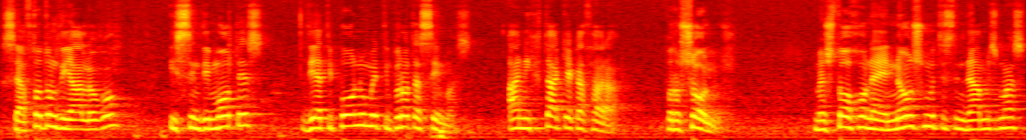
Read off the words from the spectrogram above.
Σε αυτόν τον διάλογο, οι συνδημότες διατυπώνουμε την πρότασή μας, ανοιχτά και καθαρά, προς όλους, με στόχο να ενώσουμε τις δυνάμεις μας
